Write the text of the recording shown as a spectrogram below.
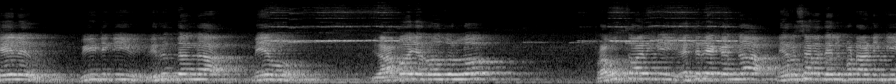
చేయలేదు. వీటికి విరుద్ధంగా మేము రాబోయే రోజుల్లో ప్రభుత్వానికి వ్యతిరేకంగా నిరసన తెలపడానికి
